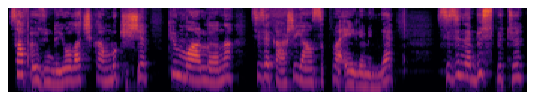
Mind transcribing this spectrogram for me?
Saf özünde yola çıkan bu kişi tüm varlığını size karşı yansıtma eyleminde. Sizinle büsbütün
